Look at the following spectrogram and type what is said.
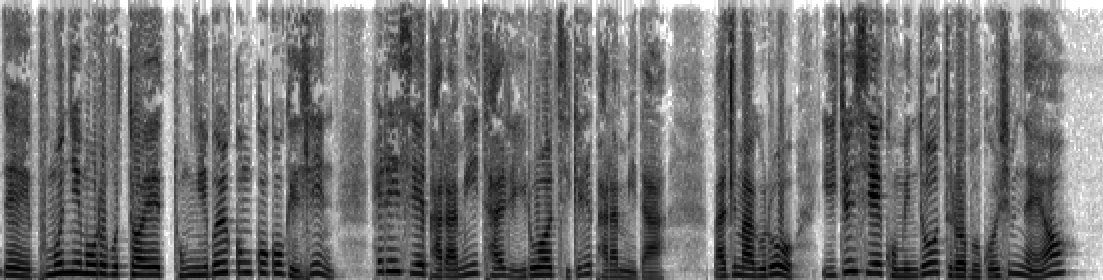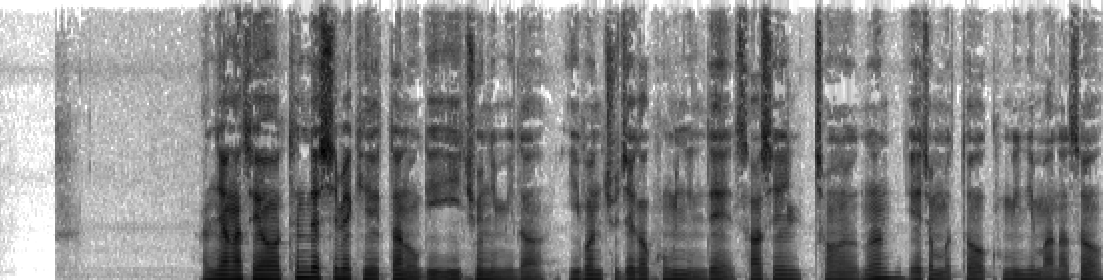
네, 부모님으로부터의 독립을 꿈꾸고 계신 혜린 씨의 바람이 잘 이루어지길 바랍니다. 마지막으로 이준 씨의 고민도 들어보고 싶네요. 안녕하세요. 텐데십의 기획단 오기 이준입니다. 이번 주제가 고민인데 사실 저는 예전부터 고민이 많아서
